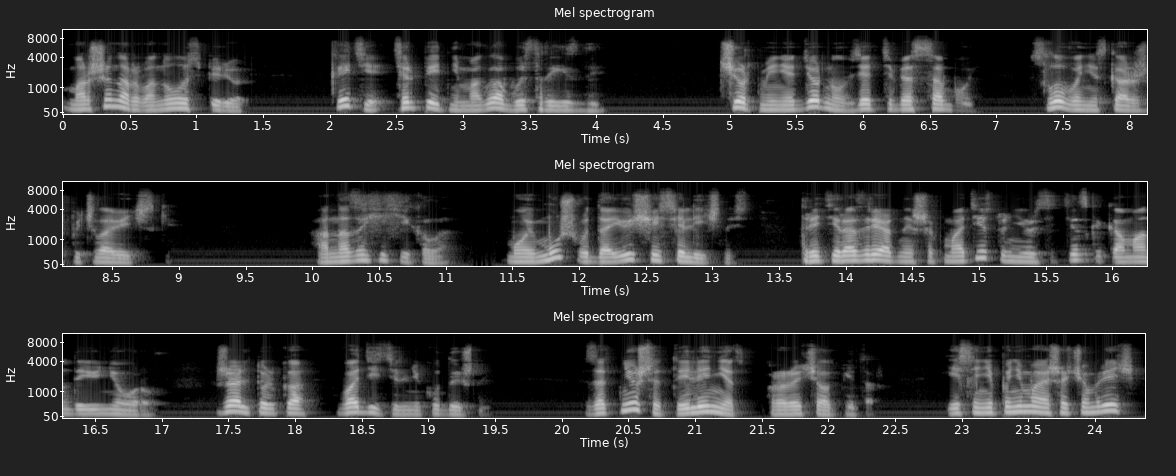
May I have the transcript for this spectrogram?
Машина рванулась вперед. Кэти терпеть не могла быстрой езды. «Черт меня дернул взять тебя с собой. Слова не скажешь по-человечески». Она захихикала. Мой муж – выдающаяся личность. Третьеразрядный шахматист университетской команды юниоров. Жаль только водитель никудышный. «Заткнешься ты или нет?» – прорычал Питер. «Если не понимаешь, о чем речь,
